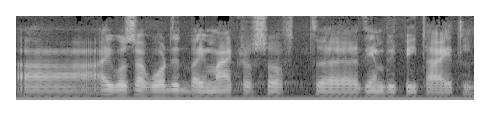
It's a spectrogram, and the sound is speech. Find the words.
Uh, I was awarded by Microsoft uh, the MVP title,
